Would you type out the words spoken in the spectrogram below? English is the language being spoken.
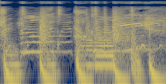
Dripping with alchemy.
